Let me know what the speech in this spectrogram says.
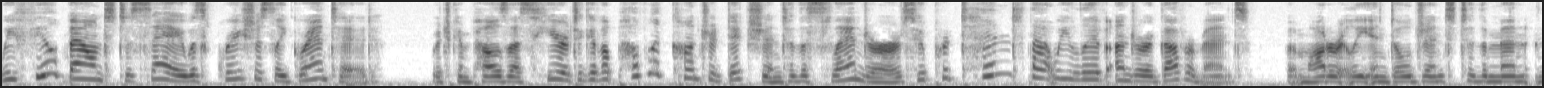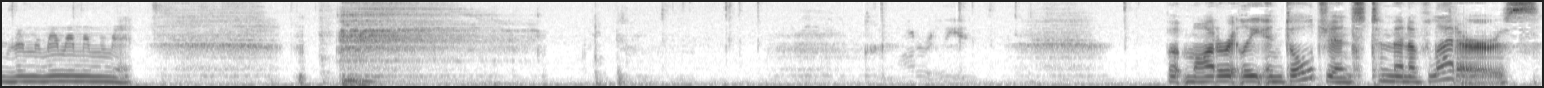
we feel bound to say, was graciously granted, which compels us here to give a public contradiction to the slanderers who pretend that we live under a government but moderately indulgent to the men. but moderately indulgent to men of letters.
